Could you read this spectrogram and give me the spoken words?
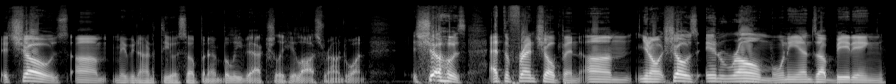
It shows, um, maybe not at the U.S. Open. I believe actually he lost round one It shows at the French Open. Um, you know, it shows in Rome when he ends up beating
